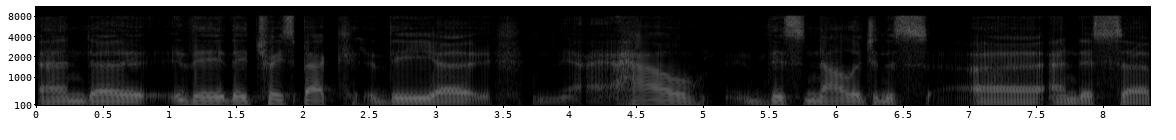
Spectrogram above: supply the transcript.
And uh, they, they trace back the uh, how this knowledge and this uh, and this uh,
